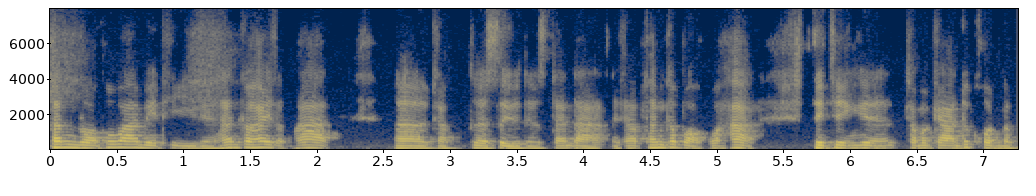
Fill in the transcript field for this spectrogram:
ท่านรองผู้ว่าเมทีเนี่ยท่านก็ให้สัมภาษณ์กับสื่อ THE STANDARD นะครับ ท่านก็บอกว่าจริงๆเนี่ยกรรมการทุกคนแบบ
